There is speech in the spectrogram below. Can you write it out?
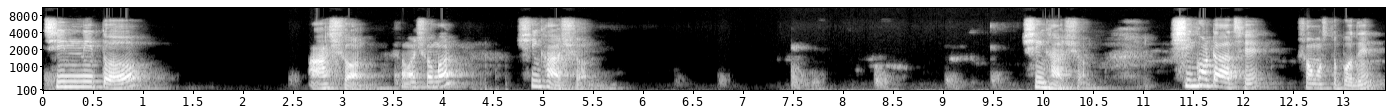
চিহ্নিত আসন, সমান সমান সিংহাসন। সিংহাসন। সিংহটা আছে সমস্ত পদে,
